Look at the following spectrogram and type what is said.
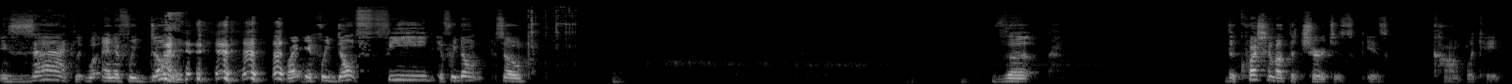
Exactly. Well, And if we don't, right? If we don't feed, if we don't, so the the question about the church is is complicated,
